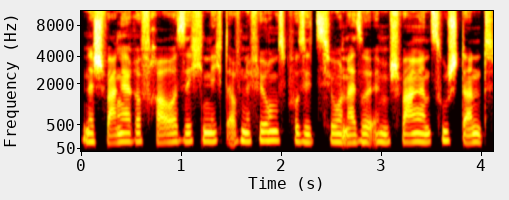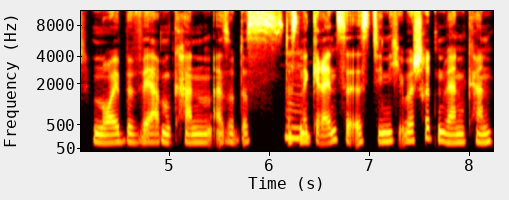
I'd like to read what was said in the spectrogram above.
eine schwangere Frau sich nicht auf eine Führungsposition, also im schwangeren Zustand neu bewerben kann. Also dass das mhm. eine Grenze ist, die nicht überschritten werden kann.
